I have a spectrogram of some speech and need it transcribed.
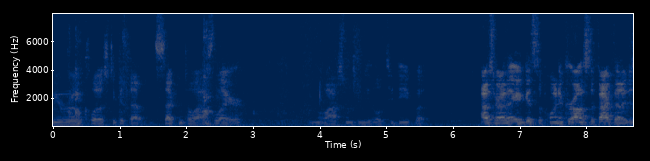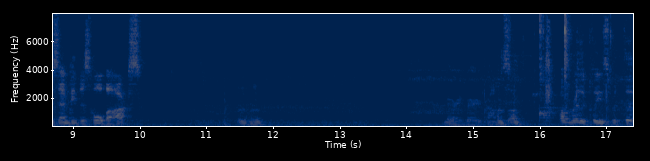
Be real close to get that second to last layer. And the last one's gonna be a little too deep, but that's right. I think it gets the point across. The fact that I just emptied this whole box, Mm-hmm. very, very I'm, promising. I'm, I'm really pleased with the.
